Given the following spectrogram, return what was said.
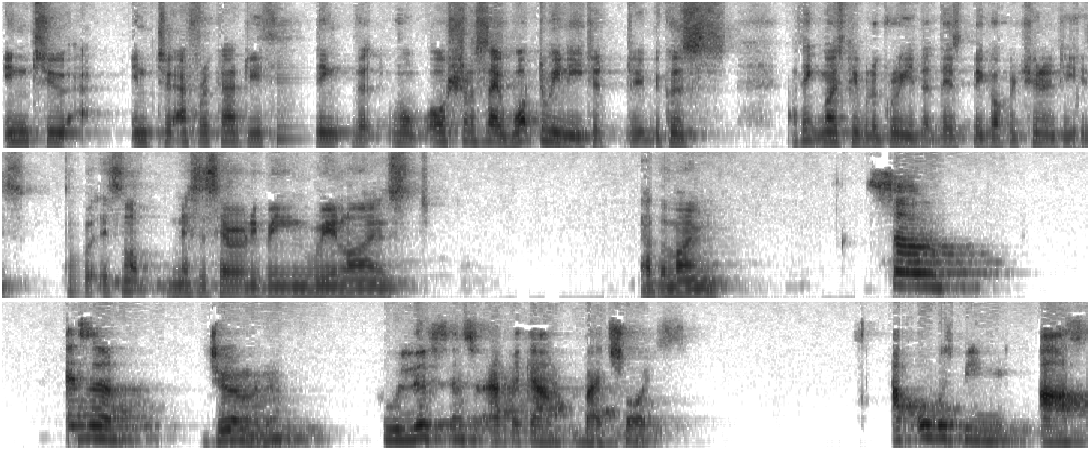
into into Africa? Do you think that, or should I say, what do we need to do? Because I think most people agree that there's big opportunities, but it's not necessarily being realized at the moment. So, as a German who lives in South Africa by choice, I've always been asked,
